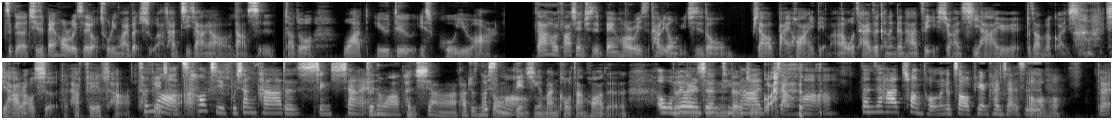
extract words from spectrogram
这个其实 Ben Horowitz 也有出另外一本书啊，他即将要上市，叫做《What You Do Is Who You Are》。大家会发现，其实 Ben Horowitz 他的用语其实都。比较白话一点嘛，那我猜这可能跟他自己喜欢嘻哈乐不知道有没有关系。嘻哈老舍的他非常，真的超级不像他的形象哎，真的吗？很像啊，他就是那种典型的满口脏话的哦，我没有认真听他讲话，但是他创投那个照片看起来是，哦。对。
